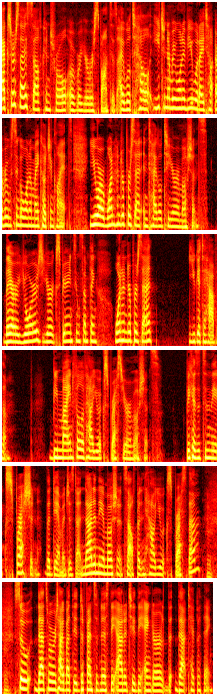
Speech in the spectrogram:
Exercise self control over your responses. I will tell each and every one of you what I tell every single one of my coaching clients. You are 100% entitled to your emotions. They are yours. You're experiencing something 100%. You get to have them. Be mindful of how you express your emotions because it's in the expression that damage is done, not in the emotion itself, but in how you express them. Mm-hmm. So that's where we're talking about the defensiveness, the attitude, the anger, th- that type of thing.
